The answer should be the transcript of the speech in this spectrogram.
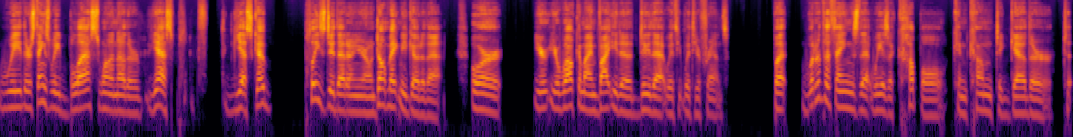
we there's things we bless one another. Yes, pl- yes, go. Please do that on your own. Don't make me go to that. Or you're you're welcome. I invite you to do that with with your friends. But what are the things that we as a couple can come together to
